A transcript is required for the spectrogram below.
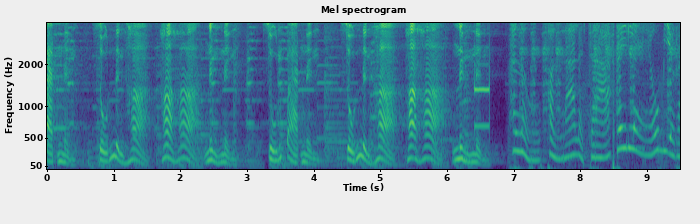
081 015 5511 081 015 5511 ฮัลโหลพอลล่าเหรอจ๊ะ ใช่แล้วมีอะไร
